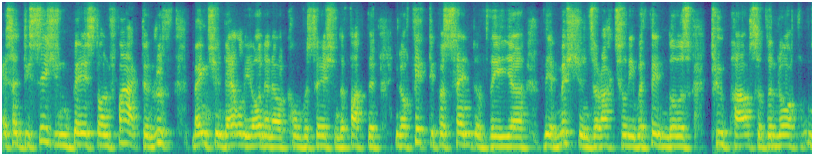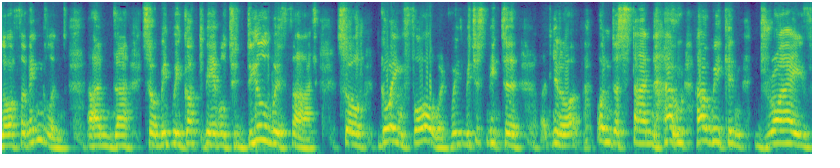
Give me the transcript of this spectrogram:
It's a decision based on fact. And Ruth mentioned early on in our conversation the fact that you know 50% of the uh, the emissions are actually within those two parts of the north north of England, and uh, so we, we've got to be able to deal with that. So going forward, we, we just need to you know understand how how we can drive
